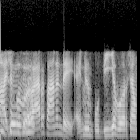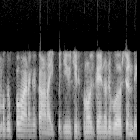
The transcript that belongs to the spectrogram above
അതിലിപ്പോ വേറെ സാധനം ഉണ്ടേ അതിന്റെ ഒരു പുതിയ വേർഷൻ നമുക്ക് ഇപ്പൊ വേണമെങ്കിൽ കാണാം. ഇപ്പൊ ജീവിച്ചിരിക്കണവർക്ക് അതിനൊരു വേർഷൻ ഉണ്ട്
